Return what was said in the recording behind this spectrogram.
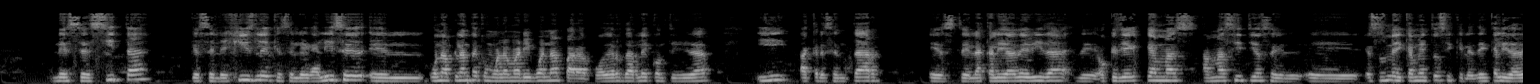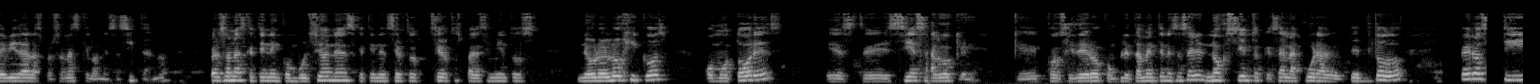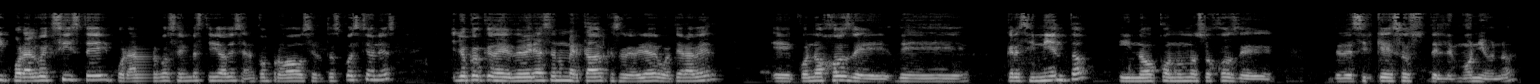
necesita que se legisle, que se legalice el, una planta como la marihuana para poder darle continuidad y acrecentar este, la calidad de vida de, o que llegue a más, a más sitios el, eh, esos medicamentos y que le den calidad de vida a las personas que lo necesitan, ¿no? Personas que tienen convulsiones, que tienen ciertos, ciertos padecimientos neurológicos o motores, este, sí es algo que, que considero completamente necesario. No siento que sea la cura de- del todo, pero sí por algo existe y por algo se ha investigado y se han comprobado ciertas cuestiones. Yo creo que de- debería ser un mercado al que se debería de voltear a ver eh, con ojos de, de crecimiento y no con unos ojos de, de decir que eso es del demonio, ¿no?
